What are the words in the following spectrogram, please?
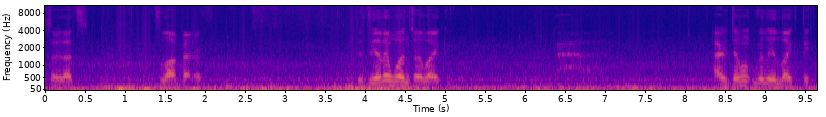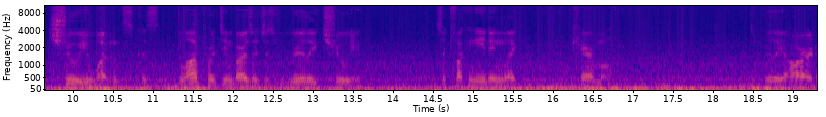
So that's it's a lot better. Because the other ones are like I don't really like the chewy ones because a lot of protein bars are just really chewy. It's like fucking eating like caramel. It's really hard.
